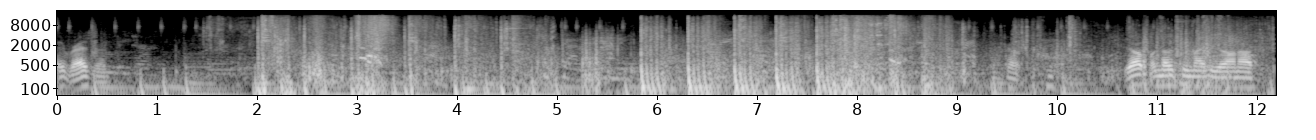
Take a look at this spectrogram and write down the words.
They resin. Yep, another team right here on us.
